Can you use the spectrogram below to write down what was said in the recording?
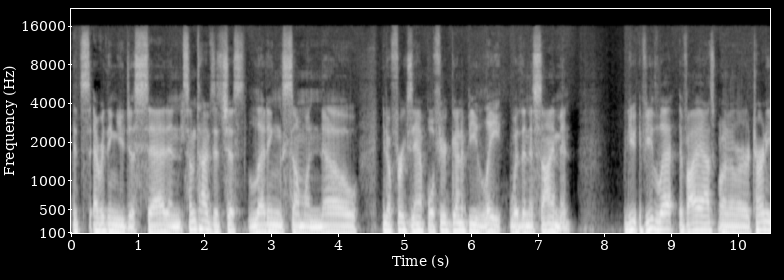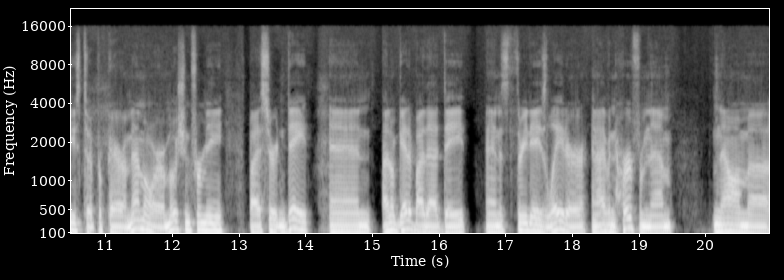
It's everything you just said, and sometimes it's just letting someone know. You know, for example, if you're going to be late with an assignment, you, if you let if I ask one of our attorneys to prepare a memo or a motion for me by a certain date, and I don't get it by that date, and it's three days later, and I haven't heard from them, now I'm uh,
